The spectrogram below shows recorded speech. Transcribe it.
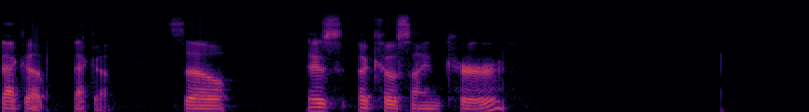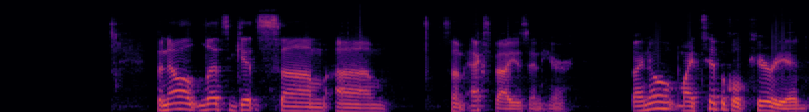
back up, back up. So there's a cosine curve. So now let's get some um, some x values in here. So I know my typical period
